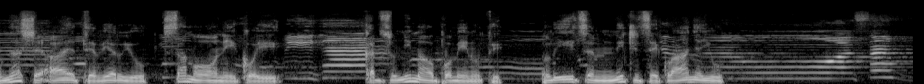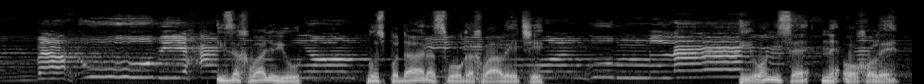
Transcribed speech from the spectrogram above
U naše ajete vjeruju samo oni koji, kad su njima opomenuti, licem ničice klanjaju i zahvaljuju gospodara svoga hvaleći i oni se ne ohole.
